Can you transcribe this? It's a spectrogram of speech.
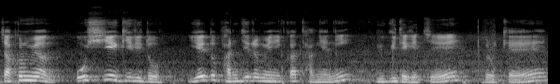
자, 그러면 OC의 길이도 얘도 반지름이니까 당연히 6이 되겠지. 이렇게.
